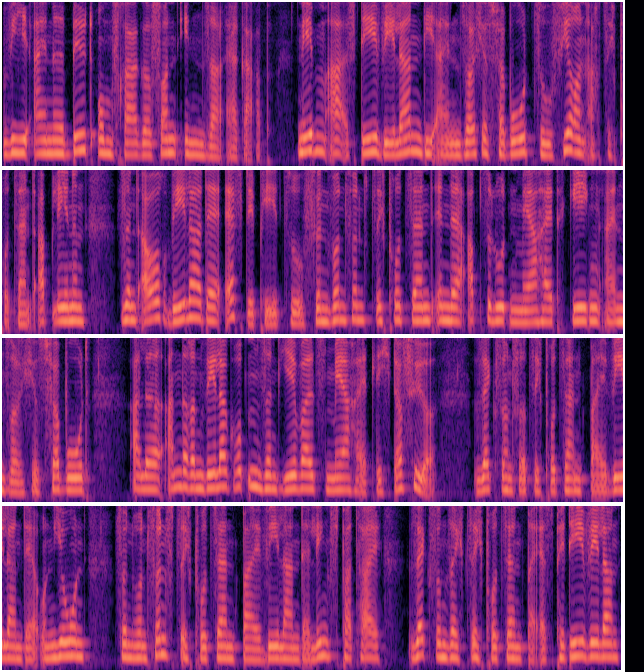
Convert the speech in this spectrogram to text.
wie eine Bildumfrage von INSA ergab. Neben AfD-Wählern, die ein solches Verbot zu 84 Prozent ablehnen, sind auch Wähler der FDP zu 55 Prozent in der absoluten Mehrheit gegen ein solches Verbot. Alle anderen Wählergruppen sind jeweils mehrheitlich dafür. 46 Prozent bei Wählern der Union, 55 Prozent bei Wählern der Linkspartei, 66 Prozent bei SPD-Wählern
